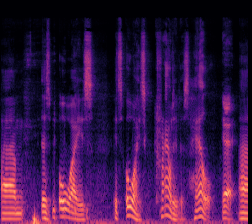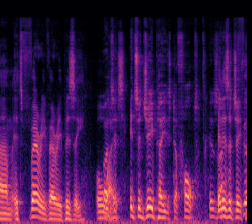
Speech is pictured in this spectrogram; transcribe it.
um, there's always it's always crowded as hell. Yeah. Um, it's very very busy. Well, Always. it's, a, it's a GP's default. isn't It is a GP's feel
